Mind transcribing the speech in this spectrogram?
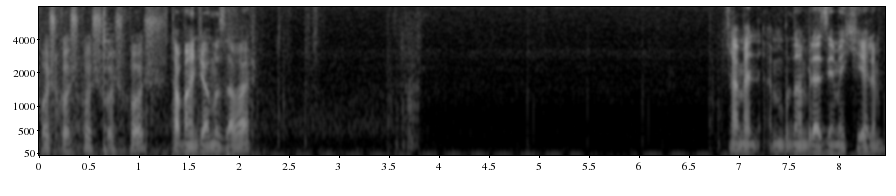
Koş koş koş koş koş. Tabancamız da var. Hemen buradan biraz yemek yiyelim.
